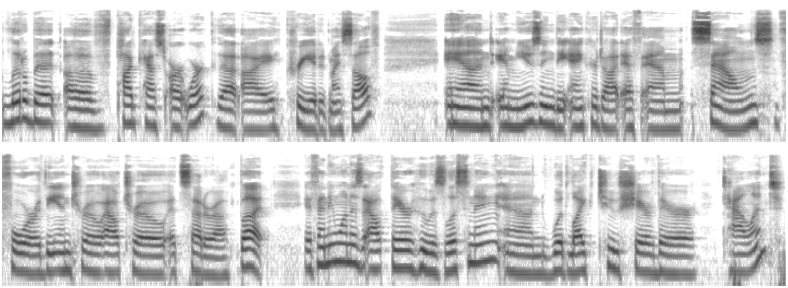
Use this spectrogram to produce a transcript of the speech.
little bit of podcast artwork that I created myself and am using the anchor.fm sounds for the intro, outro, etc. But if anyone is out there who is listening and would like to share their talent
